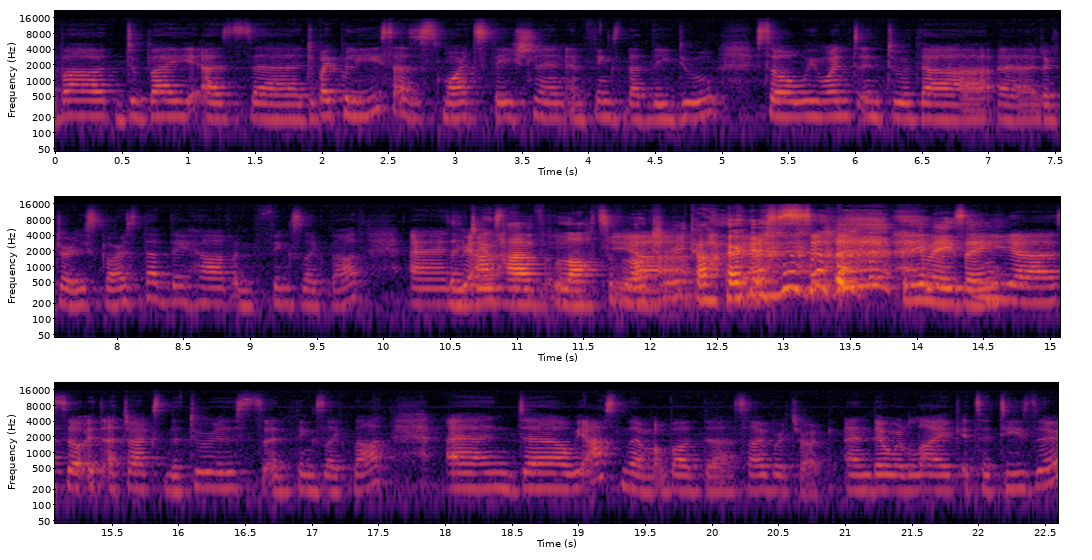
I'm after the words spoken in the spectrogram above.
about Dubai as uh, Dubai Police as a smart station and things that they do. So we went into the uh, luxurious cars that they have and things like that. And They do have them- lots of yeah, luxury cars. Pretty amazing. Yeah, so it attracts the tourists and things like that. And uh, we asked them about the Cybertruck, and they were like, "It's a teaser,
